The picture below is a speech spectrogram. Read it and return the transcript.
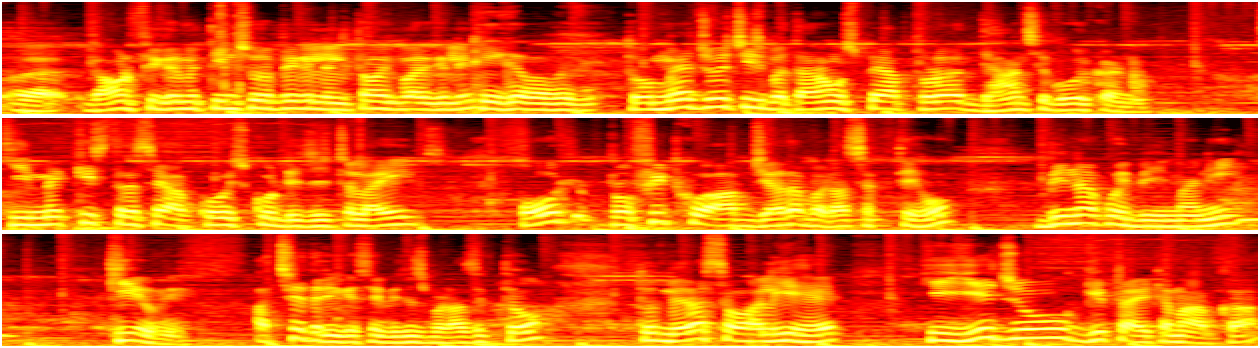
राउंड फिगर में तीन सौ रुपये के ले लेता हूँ एक बार के लिए। ठीक है बाबा जी तो मैं जो चीज़ बता रहा हूँ उस पर आप थोड़ा ध्यान से गौर करना कि मैं किस तरह से आपको इसको डिजिटलाइज और प्रॉफिट को आप ज़्यादा बढ़ा सकते हो बिना कोई बेईमानी किए हुए। अच्छे तरीके से बिज़नेस बढ़ा सकते हो। तो मेरा सवाल ये है कि ये जो गिफ्ट आइटम है आपका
